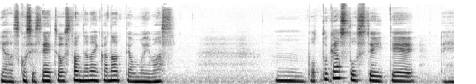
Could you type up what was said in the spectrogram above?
いや少し成長したんじゃないかなって思います。うん、ポッドキャストしていてえー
